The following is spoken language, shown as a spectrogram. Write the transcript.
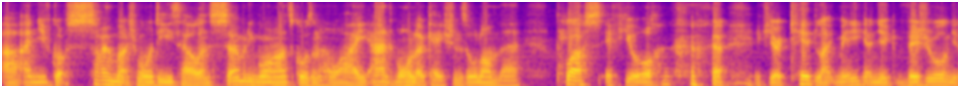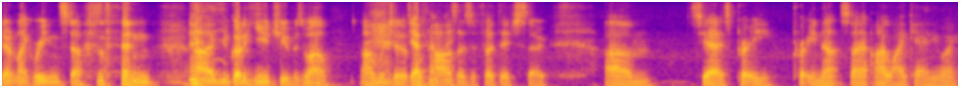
Uh, and you've got so much more detail and so many more articles on Hawaii and more locations all on there. Plus, if you're if you're a kid like me and you're visual and you don't like reading stuff, then uh, you've got a YouTube as well, um, which are piles of footage. So, um, so yeah, it's pretty pretty nuts. I, I like it anyway.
